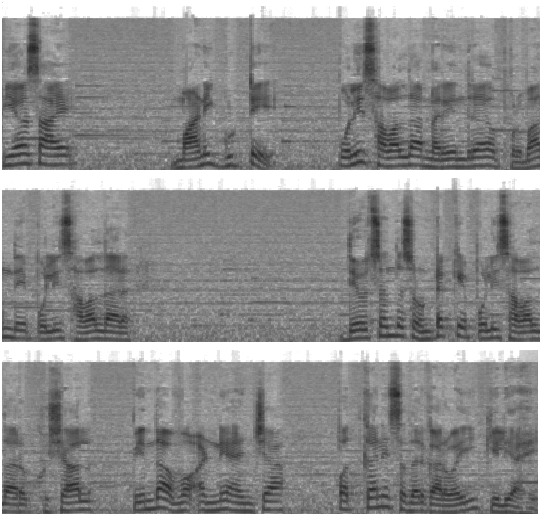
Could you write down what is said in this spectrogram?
P S I Manik Gutte police हवालदार नरेंद्र फुलबांदे पोलीस हवालदार देवचंद सोनटक्के पोलीस हवालदार खुशाल पेंदा व अन्य यांच्या पथकाने सदर कारवाई केली आहे.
